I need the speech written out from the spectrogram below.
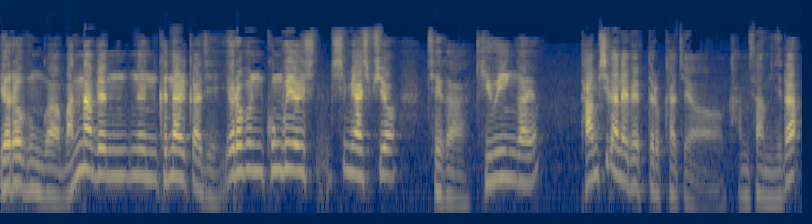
여러분과 만나 뵙는 그날까지 여러분 공부 열심히 하십시오. 제가 기우인가요? 다음 시간에 뵙도록 하죠. 감사합니다.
